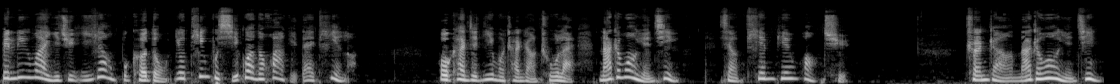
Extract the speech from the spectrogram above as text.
被另外一句一样不可懂又听不习惯的话给代替了。我看见尼莫船长出来，拿着望远镜向天边望去。船长拿着望远镜，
